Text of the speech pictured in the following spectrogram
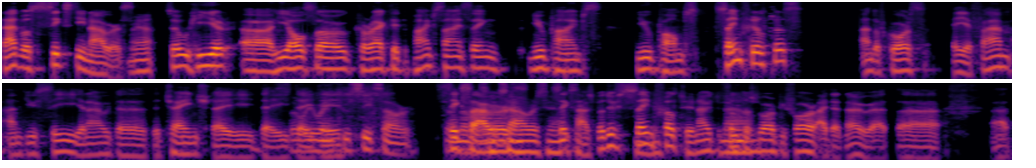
That was 16 hours. Yeah. So here uh, he also corrected the pipe sizing, new pipes, new pumps, same filters, and of course AFM. And you see, you know, the the change they they So they we went did. to six hour. Six hours, Six hours, yeah. six hours, but the same Mhm. filter. You know, the No. filters were before I don't know at uh, at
